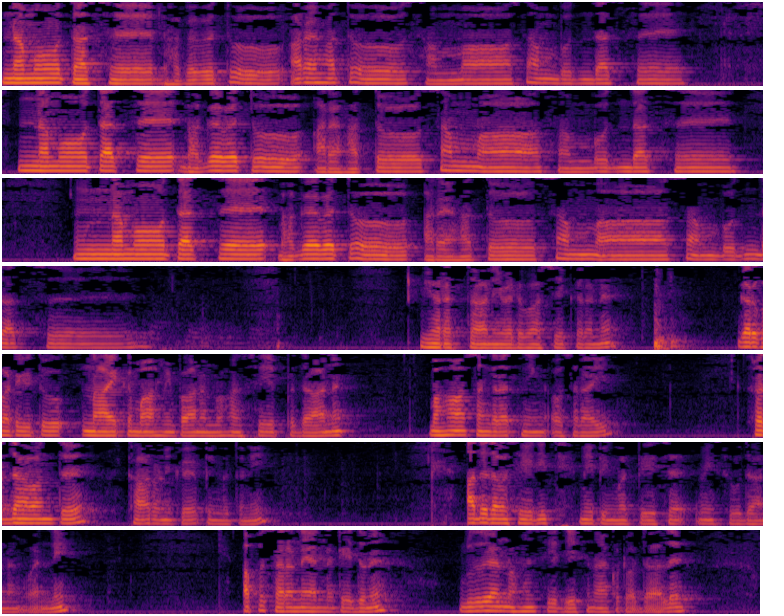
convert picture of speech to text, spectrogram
නමෝ තස් භගවතු අරහතෝ සම්මා සම්බුද්දස්ස. නමෝ තස් භගවතු අරහතෝ සම්මා සම්බුද්දස්ස. නමෝ තස් භගවතු අරහතෝ සම්මා සම්බුද්දස්ස. විහාරස්ථානයේ වැඩ වාසය කරන ගරු කටයුතු නායක මාහිමිපාණන් වහන්සේ ප්‍රදාන මහා සංඝරත්නයන් අවසරයි. ශ්‍රද්ධාවන්ත කාරුණික පින්වතුනි අද දවසේදීත් මේ පින්වත් පිරිස මේ සූදානම් වන්නේ අප සරණ යන්නට යෙදුන බුදුරජාන් වහන්සේ දේශනා කොට වදාළ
